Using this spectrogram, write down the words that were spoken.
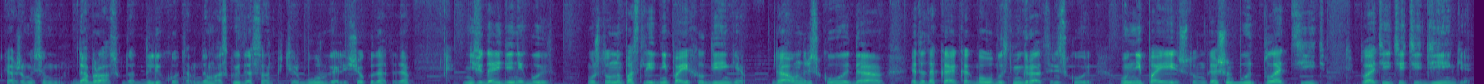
скажем, если он добрался куда-то далеко, там, до Москвы, до Санкт-Петербурга или еще куда-то, да, не всегда и денег будет. Может, он на последний поехал деньги. Да, он рискует, да. Это такая как бы область миграции рискует. Он не поедет, что он, конечно, он будет платить. Платить эти деньги.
